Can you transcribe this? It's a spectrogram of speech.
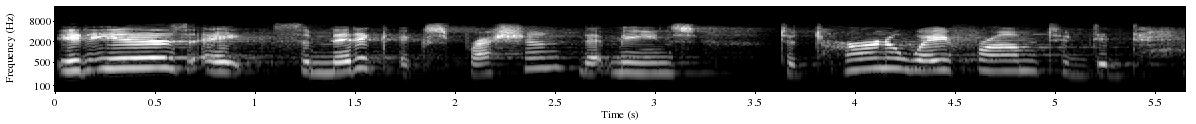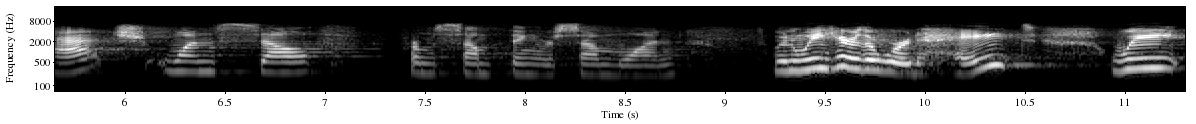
It is a Semitic expression that means to turn away from, to detach oneself from something or someone. When we hear the word hate, we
